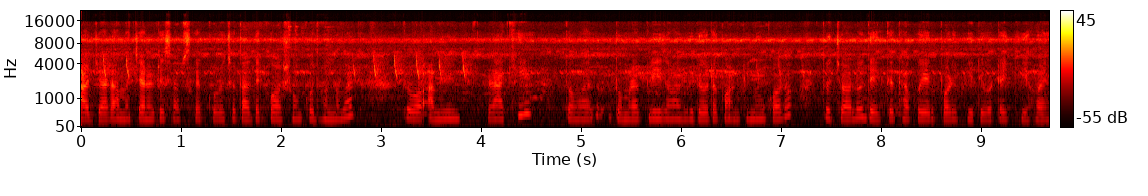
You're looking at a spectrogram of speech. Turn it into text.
আর যারা আমার চ্যানেলটি সাবস্ক্রাইব করেছ, তাদেরকে অসংখ্য ধন্যবাদ। তো আমি রাখি। তোমার, তোমরা প্লিজ আমার ভিডিওটা কন্টিনিউ করো। তো চলো দেখতে থাকো এরপরে ভিডিওটায় কি হয়।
